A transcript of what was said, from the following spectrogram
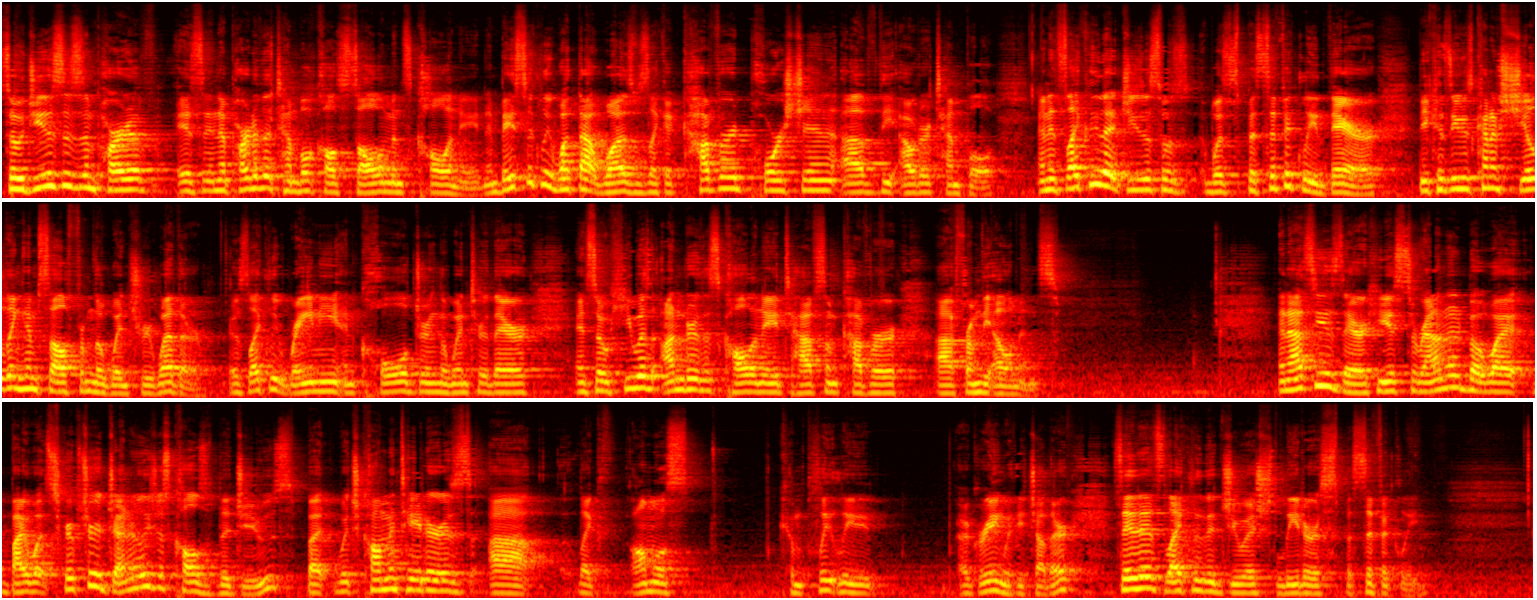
So Jesus is in part of is in a part of the temple called Solomon's colonnade. And basically what that was was like a covered portion of the outer temple. And it's likely that Jesus was was specifically there because he was kind of shielding himself from the wintry weather. It was likely rainy and cold during the winter there, and so he was under this colonnade to have some cover uh, from the elements. And as he is there, he is surrounded by what, by what scripture generally just calls the Jews, but which commentators, uh, like almost completely agreeing with each other, say that it's likely the Jewish leaders specifically.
